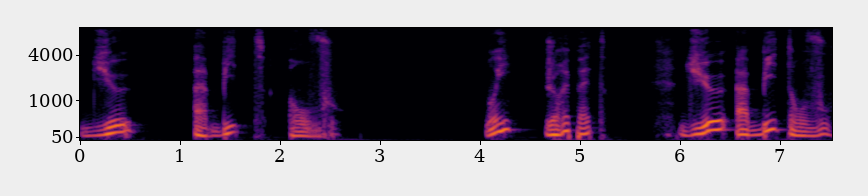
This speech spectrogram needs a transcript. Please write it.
Dieu habite en vous. Oui, je répète, Dieu habite en vous.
